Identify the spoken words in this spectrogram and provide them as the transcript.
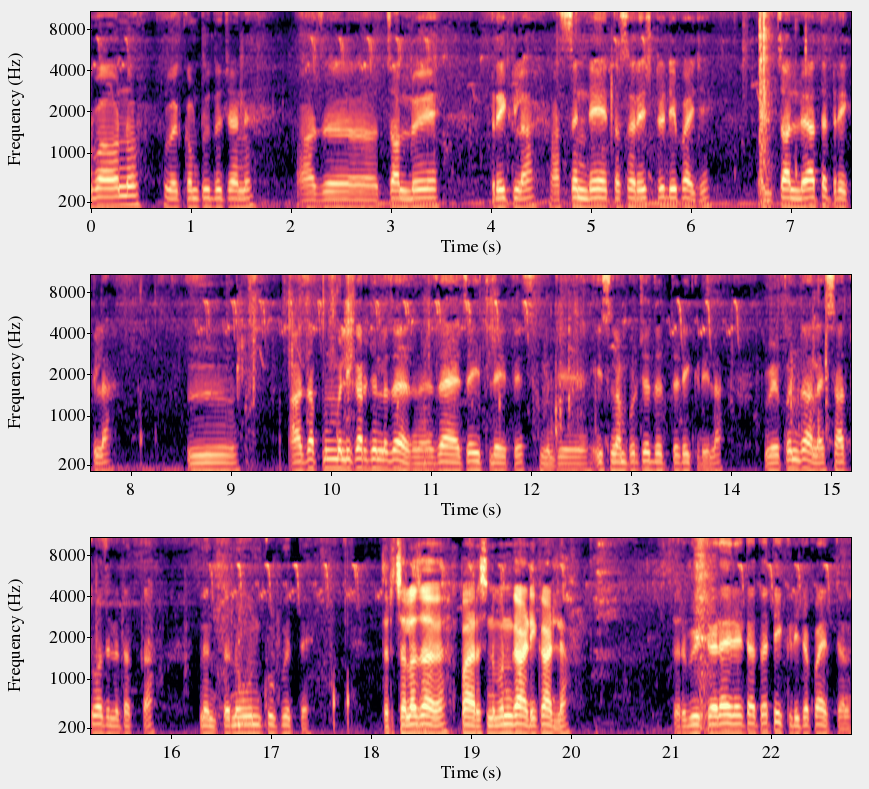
भावांनो वेलकम टू द चॅनल आज चाललो चाललोय ट्रेकला. आज संडे आहे तसा रेस्ट डे पाहिजे. आणि चाललोय आता ट्रेकला. आज आपण मल्लिकार्जुनला जायचं नाही. जायचं इथल्या इथेच म्हणजे इस्लामपूरच्या दत्त टेकडीला. वेळ पण झाला आहे सात वाजलेत आत्ता नंतर ऊन खूप येते तर चला जाऊया. पारसनं पण गाडी काढल्या. तर बीटा डायरेक्ट आता टेकडीच्या पायथ्याला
